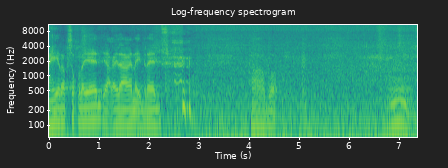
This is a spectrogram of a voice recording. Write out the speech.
Mahirap suklayin, kaya kailangan na i-dreads. Habo. Mm.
